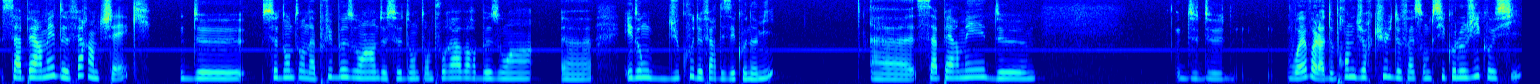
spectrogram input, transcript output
Ça permet de faire un check de ce dont on n'a plus besoin, de ce dont on pourrait avoir besoin, euh, et donc du coup de faire des économies. Euh, ça permet de, de, de- ouais, voilà, de prendre du recul de façon psychologique aussi,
